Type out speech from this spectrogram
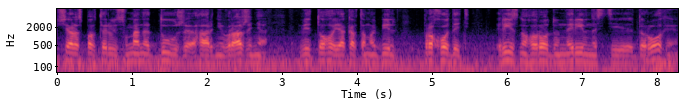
Ще раз повторюсь, в мене дуже гарні враження від того, як автомобіль проходить різного роду нерівності дороги.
